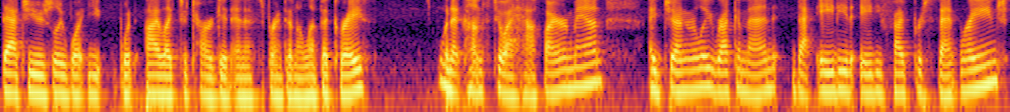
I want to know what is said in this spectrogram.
That's usually what you what I like to target in a sprint and Olympic race. When it comes to a half Ironman, I generally recommend that 80 to 85% range,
